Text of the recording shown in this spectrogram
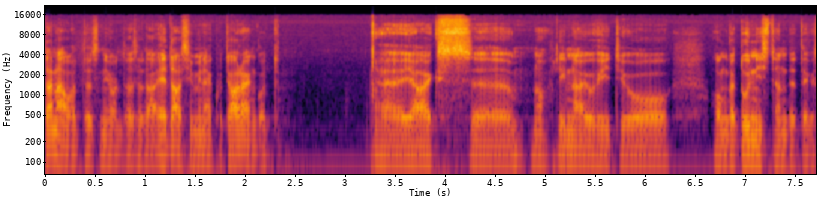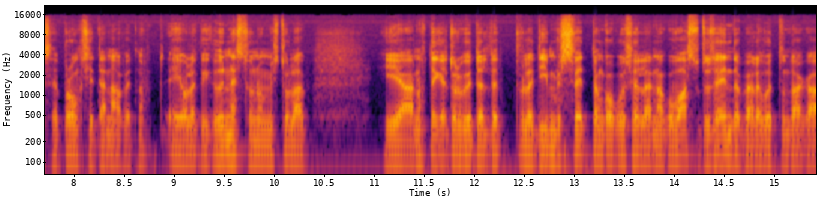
tänavates nii-öelda seda edasiminekut ja arengut. ja eks noh, linnajuhid ju on ka tunnistanud, et ega see Pronksi tänav, et noh, ei ole kõige õnnestunum, mis tuleb, ja noh, tegelikult tuleb ütelda, et Vladimir Svet on kogu selle nagu vastutuse enda peale võtnud, aga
